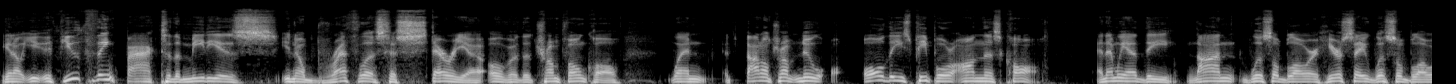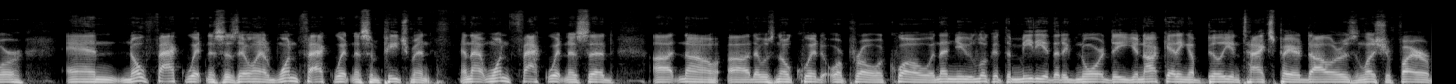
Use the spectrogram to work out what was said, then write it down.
You know, you, if you think back to the media's, you know, breathless hysteria over the Trump phone call when Donald Trump knew all these people were on this call. And then we had the non whistleblower, hearsay whistleblower, and no fact witnesses. They only had one fact witness impeachment, and that one fact witness said, uh, no, uh, there was no quid or pro or quo. And then you look at the media that ignored the, you're not getting a billion taxpayer dollars unless you fire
